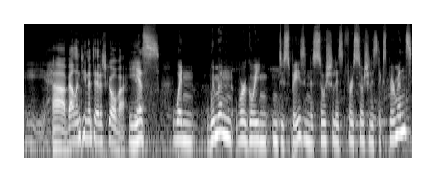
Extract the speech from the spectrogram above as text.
Okay. Ah, Valentina Tereshkova. Yes. When women were going into space in the socialist first socialist experiments,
